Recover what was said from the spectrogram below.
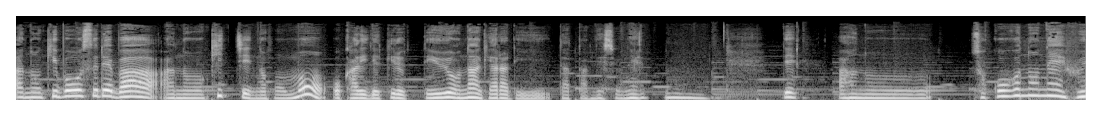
あの希望すればあのキッチンの方もお借りできるっていうようなギャラリーだったんですよね。うん、であのそこのね雰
